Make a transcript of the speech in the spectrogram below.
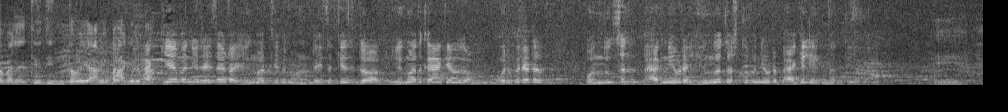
तपाईँलाई त्यो दिन तपाईँ हामी भागेर भाग्य पनि रहेछ एउटा हिम्मतले पनि हुनु रहेछ। त्यो ड- हिम्मत कहाँ त्यहाँ वरिपरि एउटा बन्दुक छन् भाग्ने एउटा हिम्मत जस्तो पनि एउटा भाग्यले हिम्मत दियो भने। ए।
